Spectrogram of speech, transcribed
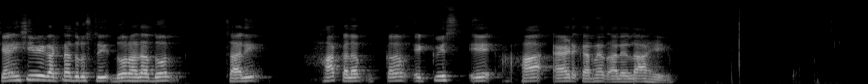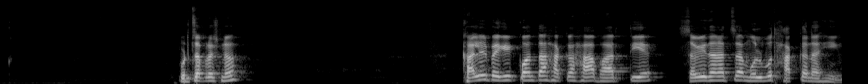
शहाऐंशीवी घटनादुरुस्ती दोन हजार दोन साली हा कलम कलम एकवीस ए हा ऍड करण्यात आलेला आहे. पुढचा प्रश्न. खालीलपैकी कोणता हक्क हा भारतीय संविधानाचा मूलभूत हक्क नाही?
